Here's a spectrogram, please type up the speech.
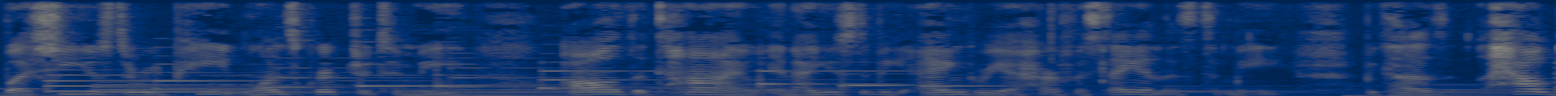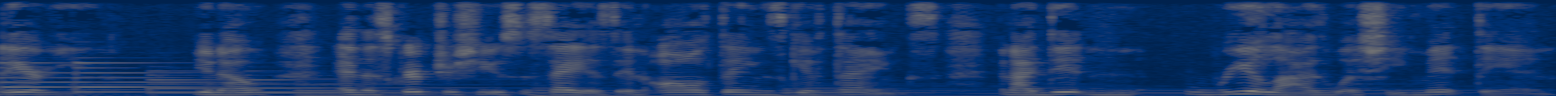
but she used to repeat one scripture to me all the time. And I used to be angry at her for saying this to me because how dare you? you know and the scripture she used to say is in all things give thanks and i didn't realize what she meant then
